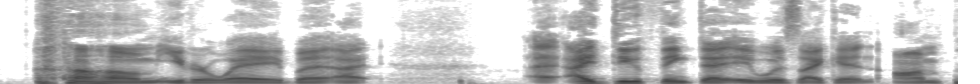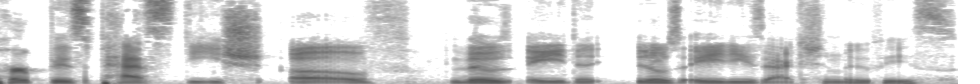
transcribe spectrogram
um, either way, but I, I I do think that it was like an on purpose pastiche of those eight those 80s action movies.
